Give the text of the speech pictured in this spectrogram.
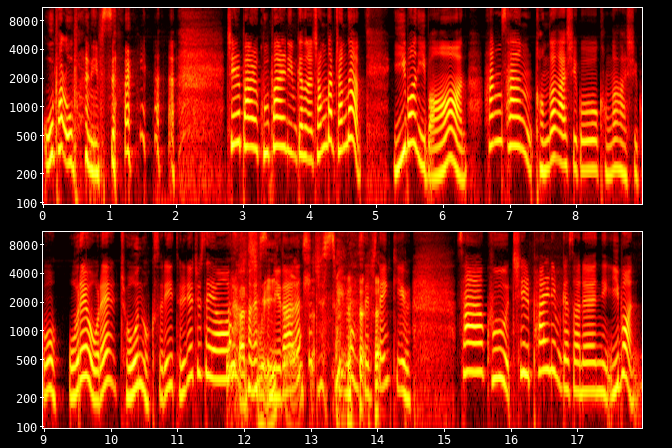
5858님, sorry. 7898님께서는 정답, 정답! 2번, 2번. 항상 건강하시고, 건강하시고, 오래오래 좋은 목소리 들려주세요. 라고 that's sweet. 보냈습니다. That's such a sweet message. Thank you. 4978님께서는 2번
